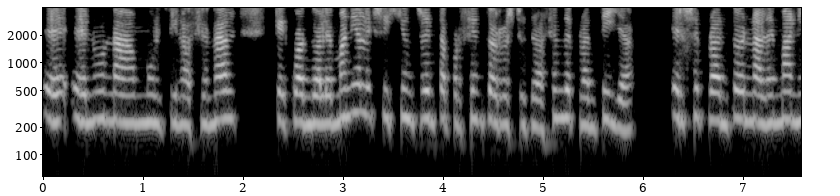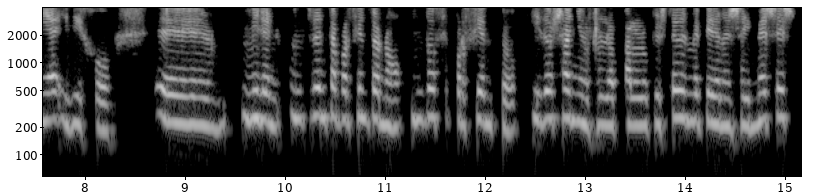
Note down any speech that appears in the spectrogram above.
en una multinacional, que cuando Alemania le exigió un 30% de reestructuración de plantilla, él se plantó en Alemania y dijo, eh, miren, un 30% no, un 12% y dos años para lo que ustedes me piden en seis meses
